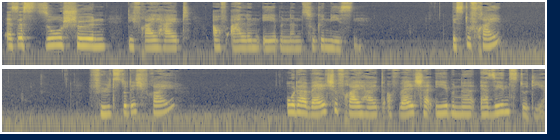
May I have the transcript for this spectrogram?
Es ist so schön, die Freiheit auf allen Ebenen zu genießen. Bist du frei? Fühlst du dich frei? Oder welche Freiheit auf welcher Ebene ersehnst du dir?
